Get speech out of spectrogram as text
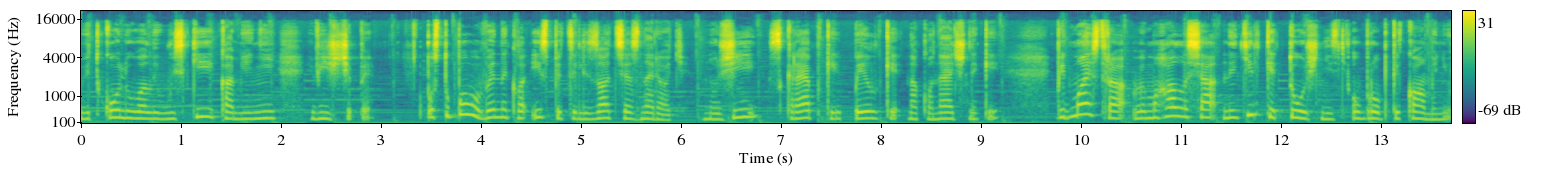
відколювали вузькі кам'яні віщепи. Поступово виникла і спеціалізація знарядь: ножі, скрепки, пилки, наконечники. Від майстра вимагалася не тільки точність обробки каменю,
